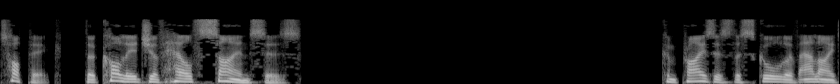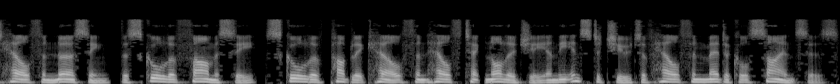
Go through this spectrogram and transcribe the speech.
The College of Health Sciences comprises the School of Allied Health and Nursing, the School of Pharmacy, School of Public Health and Health Technology and the Institute of Health and Medical Sciences.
